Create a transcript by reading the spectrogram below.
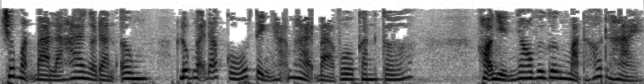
trước mặt bà là hai người đàn ông lúc nãy đã cố tình hãm hại bà vô căn cớ. Họ nhìn nhau với gương mặt hớt hải.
